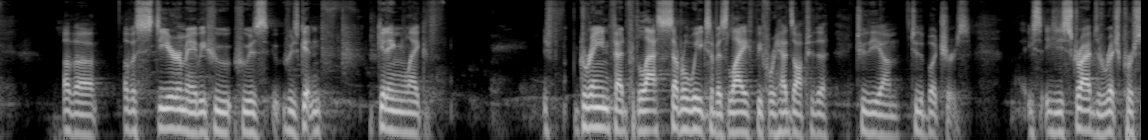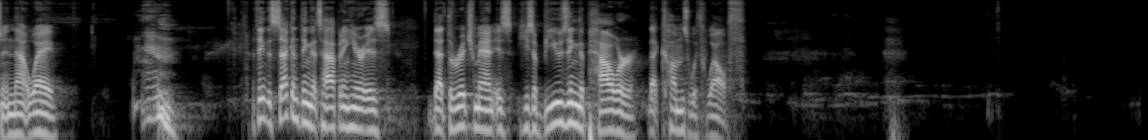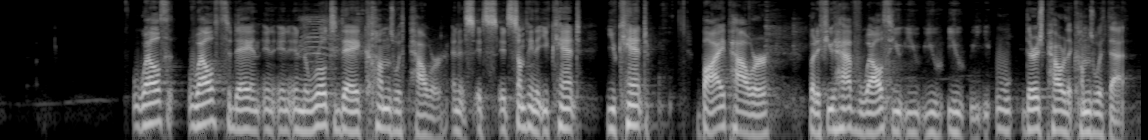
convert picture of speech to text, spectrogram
of a, of a steer maybe who, who is, who's getting, getting like grain fed for the last several weeks of his life before he heads off to the, to the, um, to the butchers. He, he describes a rich person in that way. I think the second thing that's happening here is that the rich man is he's abusing the power that comes with wealth. Wealth, wealth today in, in, in the world today comes with power, and it's it's it's something that you can't you can't buy power, but if you have wealth, you you you, you, you there is power that comes with that.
